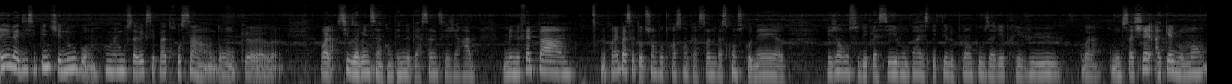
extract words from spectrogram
Et la discipline chez nous, bon, vous-même vous savez que c'est pas trop ça. Hein. donc euh, voilà, si vous avez une cinquantaine de personnes, c'est gérable. Mais ne faites pas ne prenez pas cette option pour 300 personnes parce qu'on se connaît. Euh, les gens vont se déplacer, ils vont pas respecter le plan que vous aviez prévu. Voilà. Donc sachez à quel moment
